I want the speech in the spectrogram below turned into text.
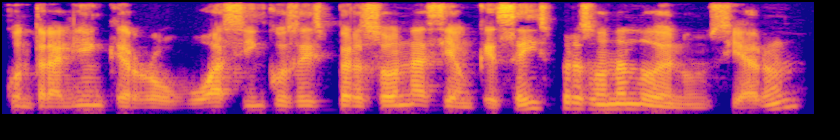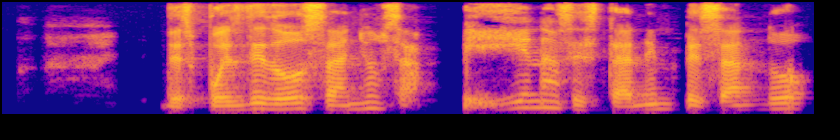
contra alguien que robó a cinco o seis personas y aunque seis personas lo denunciaron, después de dos años apenas están empezando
